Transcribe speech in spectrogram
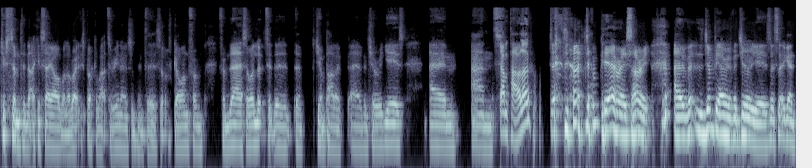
just something that I could say, oh well, I wrote this book about Torino and something to sort of go on from from there. So I looked at the the Gianpaolo uh, Ventura years. Um, and Gianpaolo, Giampiero, sorry, um, the Giampiero Ventura years. That's again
